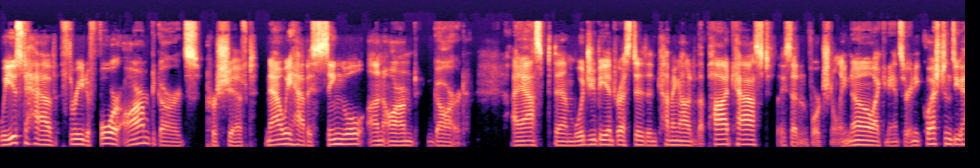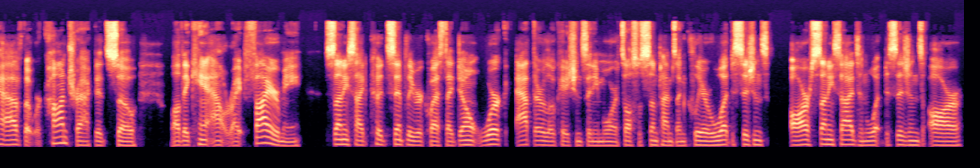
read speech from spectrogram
we used to have 3 to 4 armed guards per shift. Now we have a single unarmed guard. I asked them would you be interested in coming onto the podcast? They said unfortunately no. I can answer any questions you have but we're contracted so while they can't outright fire me Sunnyside could simply request I don't work at their locations anymore. It's also sometimes unclear what decisions are Sunnyside's and what decisions are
